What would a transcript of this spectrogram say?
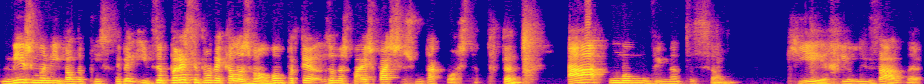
mesmo a nível da Península Ibérica, e desaparecem para onde é que elas vão? Vão para zonas mais baixas junto à costa. Portanto, há uma movimentação que é realizada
